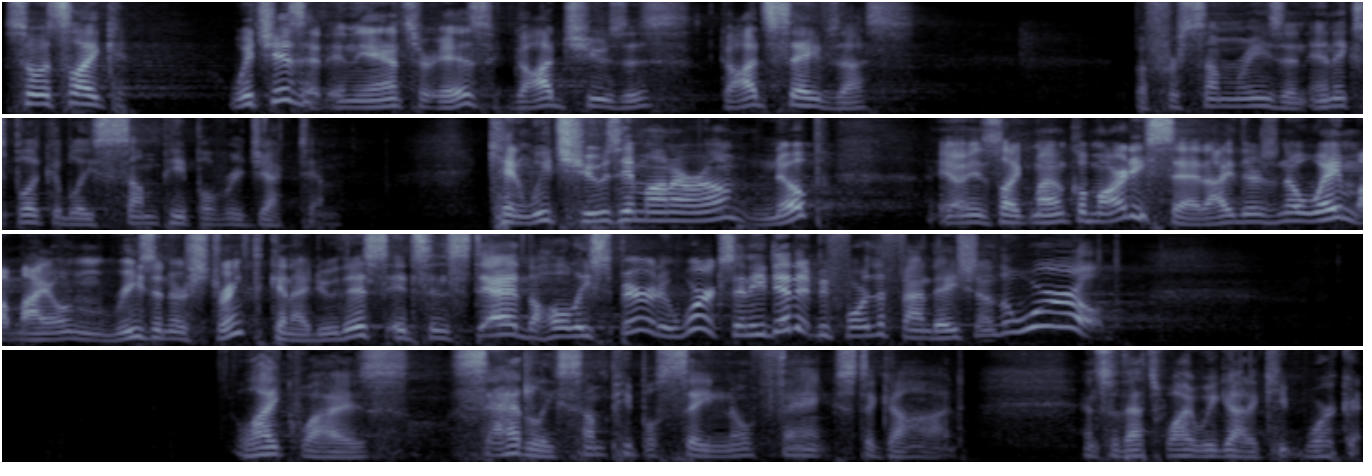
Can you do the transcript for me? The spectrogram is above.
So it's like, which is it? And the answer is God chooses, God saves us. But for some reason, inexplicably, some people reject him. Can we choose him on our own? Nope. You know, it's like my Uncle Marty said I, there's no way my own reason or strength can I do this. It's instead the Holy Spirit who works, and he did it before the foundation of the world. Likewise, sadly, some people say no thanks to God. And so that's why we got to keep working.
